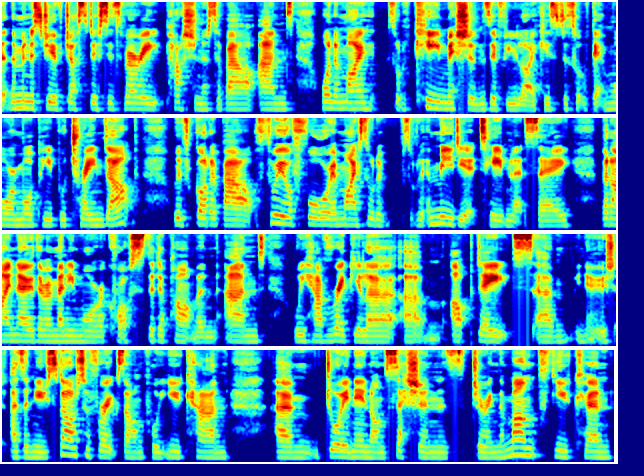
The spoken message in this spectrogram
that the Ministry of Justice is very passionate about. And one of my sort of key missions, if you like, is to sort of get more and more people trained up. We've got about three or four in my sort of sort of immediate team, let's say, but I know there are many more across the department. And we have regular um, updates. Um, you know, as a new starter, for example, you can um, join in on sessions during the month. You can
